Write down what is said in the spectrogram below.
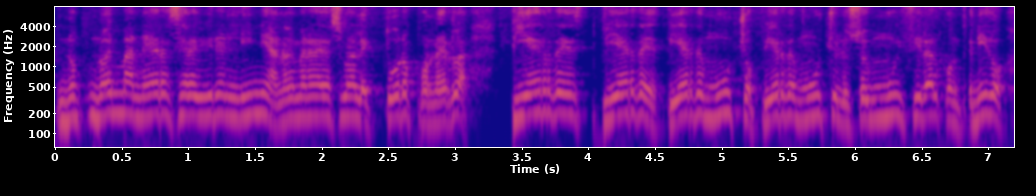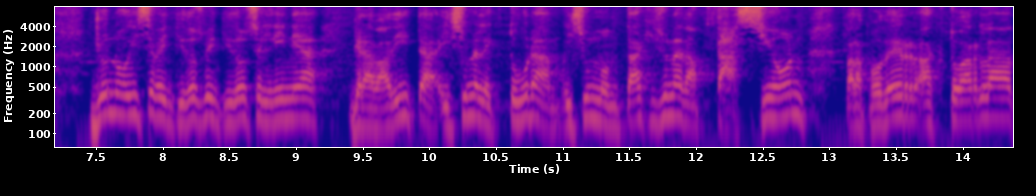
no, no hay manera de hacer vivir en línea, no hay manera de hacer una lectura, ponerla. Pierde, pierde, pierde mucho, pierde mucho y le soy muy fiel al contenido. Yo no hice 22-22 en línea grabadita, hice una lectura, hice un montaje, hice una adaptación para poder actuarla,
